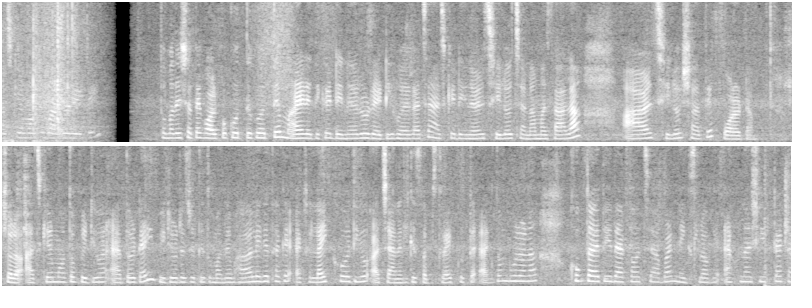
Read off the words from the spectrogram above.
আজকের মতো বাজার এটাই তোমাদের সাথে গল্প করতে করতে মায়ের এদিকে ডিনারও রেডি হয়ে গেছে। আজকে ডিনার ছিল চানা মশালা আর ছিল সাথে পরোটা। চলো, আজকের মতো ভিডিও এতটাই। ভিডিওটা যদি তোমাদের ভালো লেগে থাকে, একটা লাইক করে দিও আর চ্যানেলকে সাবস্ক্রাইব করতে একদম ভুলো না। খুব তাড়াতাড়ি দেখা হচ্ছে আবার নেক্সট ব্লগে এখন আসি, টাটা।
